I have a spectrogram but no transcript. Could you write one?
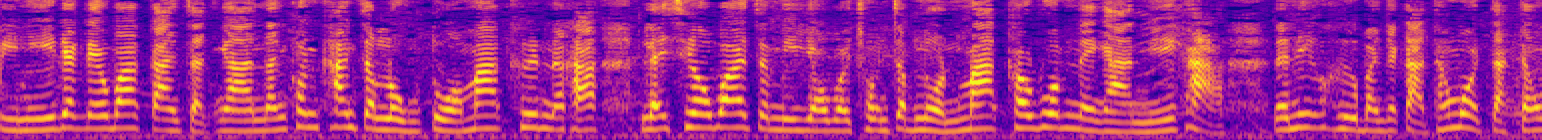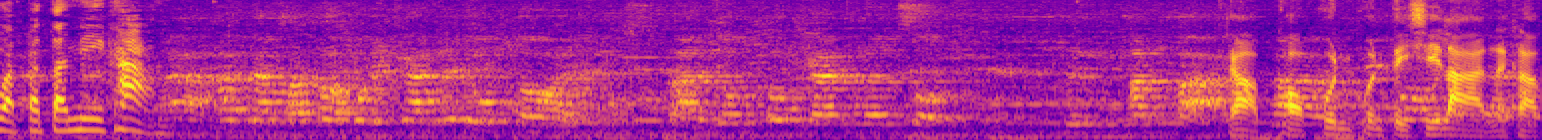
ปีนี้เรียกได้ว่าการจัดงานนั้นค่อนข้างจะลงตัวมากขึ้นนะคะ และเชื่อว่าจะมีเยาวชนจำนวนมากเข้าร่วมในงานนี้ค่ะ และนี่ก็คือบรรยากาศทั้งหมดจากจังหวัดปัตตานีค่ะ ครับขอบคุณคุณติชิลานะครับ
